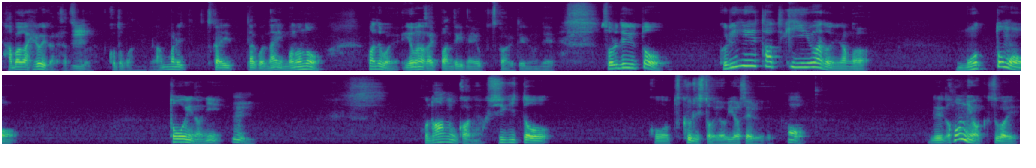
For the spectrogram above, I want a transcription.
幅が広いからさちょっと言葉に、あんまり使いたくはないもののまあでも世の中一般的にはよく使われているのでそれで言うとクリエイター的キーワードになんか最も遠いのにうん。こうなんかね不思議とこう作る人を呼び寄せるほで本人はすごい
